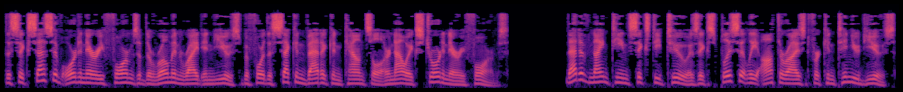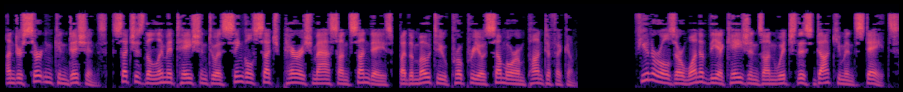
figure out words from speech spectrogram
The successive ordinary forms of the Roman Rite in use before the Second Vatican Council are now extraordinary forms. That of 1962 is explicitly authorized for continued use, under certain conditions, such as the limitation to a single such parish mass on Sundays, by the motu proprio Summorum Pontificum. Funerals are one of the occasions on which this document states,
